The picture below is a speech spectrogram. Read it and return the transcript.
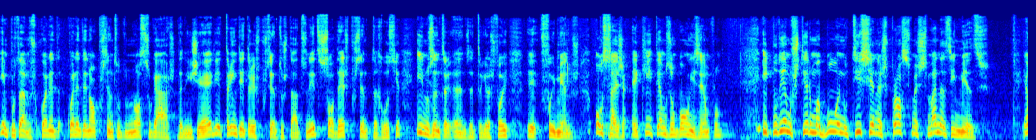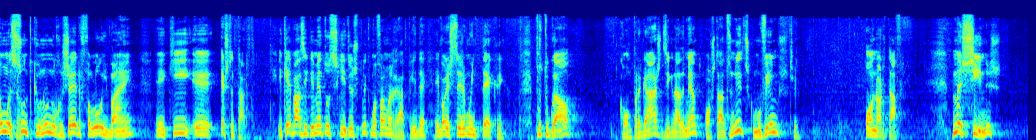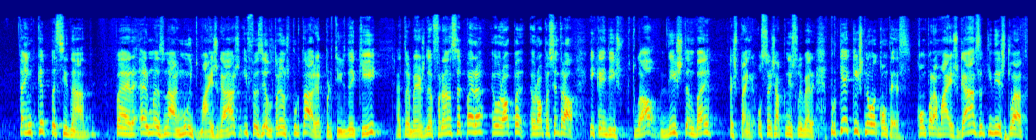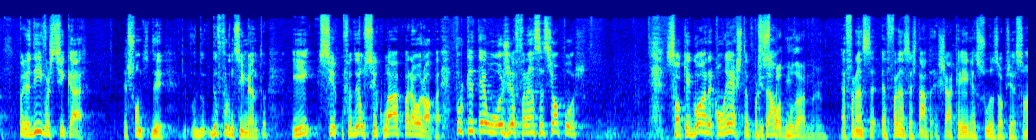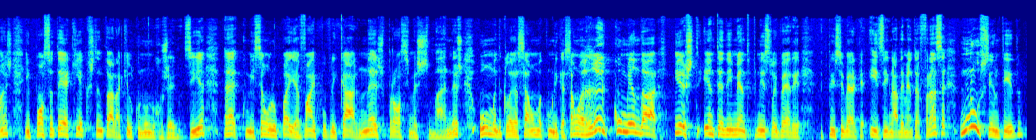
Importamos 40, 49% do nosso gás da Nigéria, 33% dos Estados Unidos, só 10% da Rússia e nos anos anteriores foi, eh, foi menos. Ou seja, aqui temos um bom exemplo e podemos ter uma boa notícia nas próximas semanas e meses. É um então. assunto que o Nuno Rogério falou e bem aqui eh, esta tarde. E que é basicamente o seguinte: eu explico de uma forma rápida, embora isto seja muito técnico. Portugal compra gás, designadamente, aos Estados Unidos, como vimos, Sim. ou Norte África. Mas Sines tem capacidade para armazenar muito mais gás e fazê-lo transportar a partir daqui, através da França, para a Europa, Europa Central. E quem diz Portugal, diz também a Espanha, ou seja, a Península Ibérica. Porquê é que isto não acontece? Comprar mais gás aqui deste lado para diversificar as fontes de, de, de fornecimento e fazê-lo circular para a Europa. Porque até hoje a França se opôs. Só que agora, com esta pressão. Isso pode mudar, não é? A França, a França está a deixar cair as suas objeções e posso até aqui acrescentar aquilo que o Nuno Rogério dizia. A Comissão Europeia vai publicar nas próximas semanas uma declaração, uma comunicação a recomendar este entendimento Península Ibérica, Península Ibérica e designadamente a França, no sentido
